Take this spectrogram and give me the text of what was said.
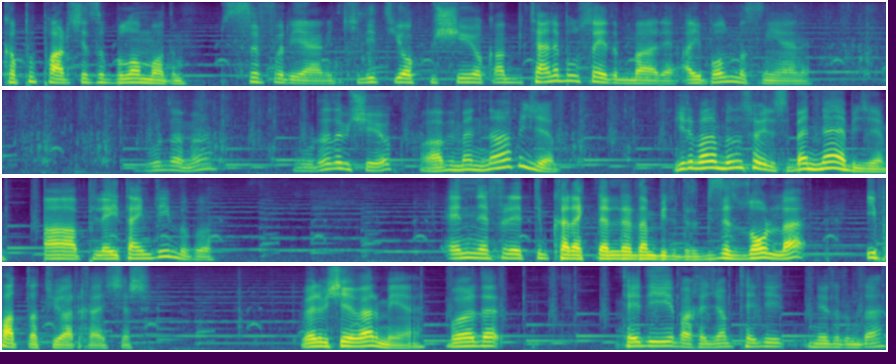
kapı parçası bulamadım. Sıfır yani. Kilit yok bir şey yok. Abi bir tane bulsaydım bari. Ayıp olmasın yani. Burada mı? Burada da bir şey yok. Abi ben ne yapacağım? Biri bana bunu söylesin. Ben ne yapacağım? Aa playtime değil mi bu? En nefret ettiğim karakterlerden biridir. Bize zorla ip atlatıyor arkadaşlar. Böyle bir şey var ya? Bu arada Teddy'ye bakacağım. Teddy ne durumda?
